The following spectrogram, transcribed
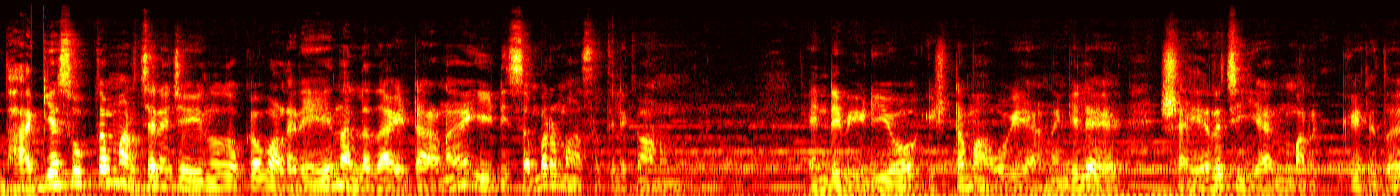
ഭാഗ്യസൂക്തം അർച്ചന ചെയ്യുന്നതൊക്കെ വളരെ നല്ലതായിട്ടാണ് ഈ ഡിസംബർ മാസത്തിൽ കാണുന്നത്. എന്റെ വീഡിയോ ഇഷ്ടമാവുകയാണെങ്കിൽ ഷെയർ ചെയ്യാൻ മറക്കരുത്.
